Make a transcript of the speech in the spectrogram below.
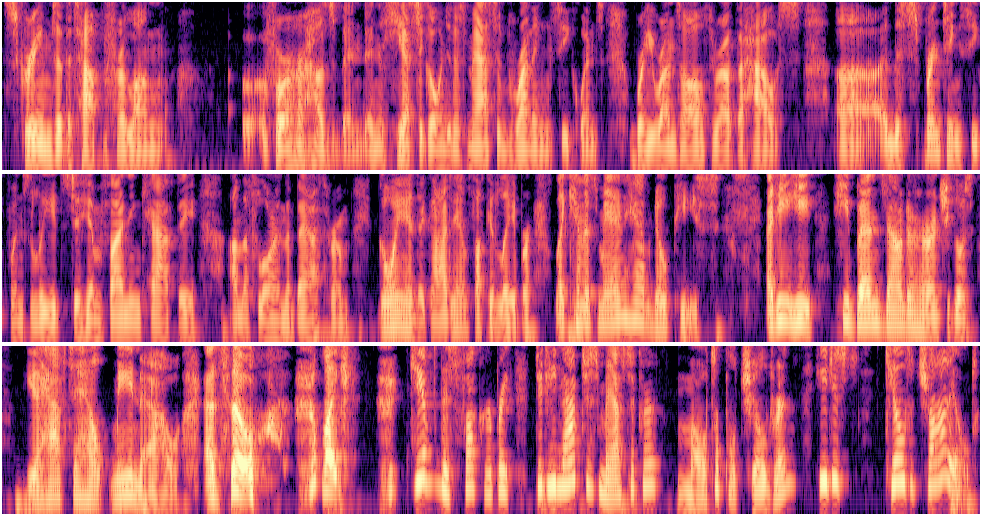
screams at the top of her lung for her husband, and he has to go into this massive running sequence where he runs all throughout the house. Uh, and the sprinting sequence leads to him finding Kathy on the floor in the bathroom, going into goddamn fucking labor. Like, can this man have no peace? And he he he bends down to her, and she goes, "You have to help me now," as though, like. Give this fucker a break. Did he not just massacre multiple children? He just killed a child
